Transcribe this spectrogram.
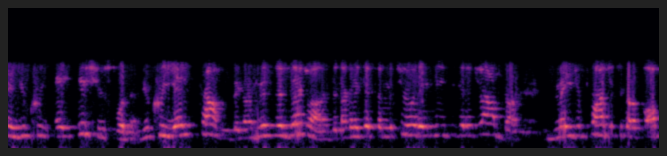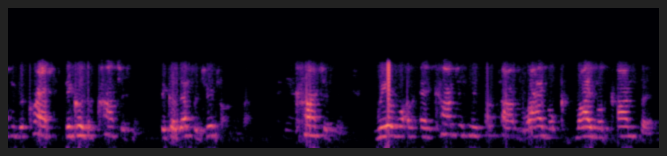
And you create issues for them. You create problems. They're going to miss their deadlines. They're not going to get the material they need to get a job done major projects are going to fall through the cracks because of consciousness, because that's what you're talking about. Yeah. Consciousness. We are, and consciousness sometimes rival, rivals concept.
